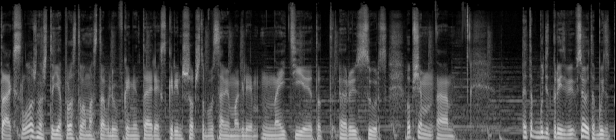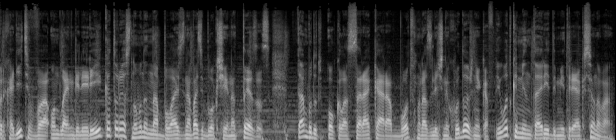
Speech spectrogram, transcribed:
так сложно, что я просто вам оставлю в комментариях скриншот, чтобы вы сами могли найти этот ресурс. В общем, а, это будет произв... все это будет проходить в онлайн-галерее, которая основана на базе, на базе блокчейна Tezos. Там будут около 40 работ различных художников. И вот комментарий Дмитрия Аксенова.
